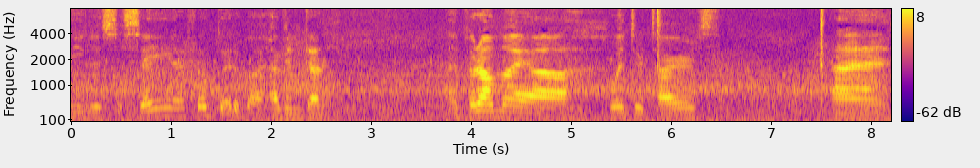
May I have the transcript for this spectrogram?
needless to say, I feel good about having done it. I put on my uh, winter tires and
